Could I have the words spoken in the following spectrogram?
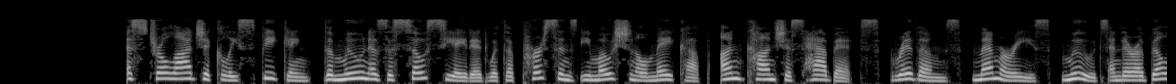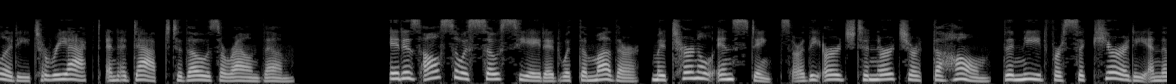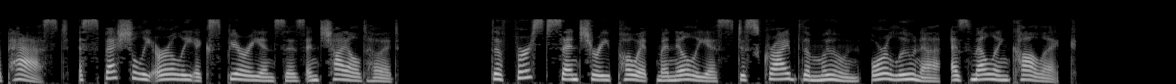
Astrologically speaking, the Moon is associated with a person's emotional makeup, unconscious habits, rhythms, memories, moods and their ability to react and adapt to those around them. It is also associated with the mother, maternal instincts or the urge to nurture, the home, the need for security and the past, especially early experiences and childhood. The first-century poet Manilius described the moon, or luna, as melancholic.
